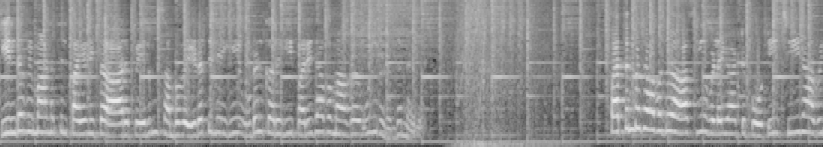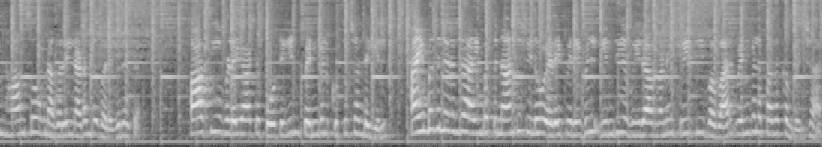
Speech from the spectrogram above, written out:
இந்த விமானத்தில் பயணித்த ஆறு பேரும் சம்பவ இடத்திலேயே உடல் கருகி பரிதாபமாக உயிரிழந்தனர் பத்தொன்பதாவது ஆசிய விளையாட்டுப் போட்டி சீனாவின் ஹாங்சோவ் நகரில் நடந்து வருகிறது. ஆசிய விளையாட்டுப் போட்டியின் பெண்கள் குத்துச்சண்டையில் ஐம்பதிலிருந்து ஐம்பத்து நான்கு கிலோ எடைப்பிரிவில் இந்திய வீராங்கனை பிரீத்தி பவார் வெண்கலப் பதக்கம் வென்றார்.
